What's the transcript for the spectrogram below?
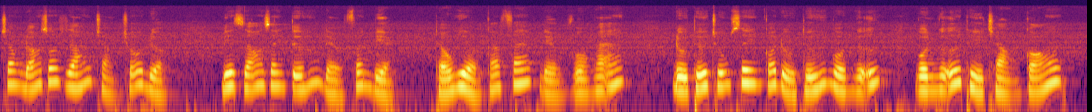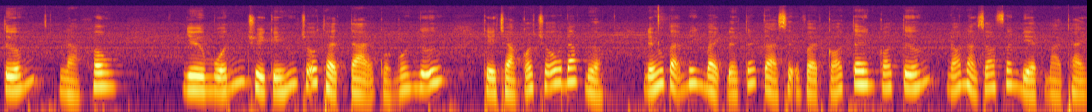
Trong đó rốt ráo chẳng chỗ được. Biết rõ danh tướng đều phân biệt, Thấu hiểu các pháp đều vô ngã. Đủ thứ chúng sinh có đủ thứ ngôn ngữ Ngôn ngữ thì chẳng có tướng là không. Như muốn truy cứu chỗ thật tại của ngôn ngữ Thì chẳng có chỗ đắc được. Nếu bạn minh bạch được tất cả sự vật có tên, có tướng, Đó là do phân biệt mà thành,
